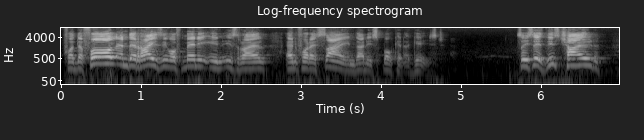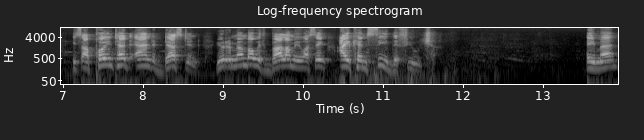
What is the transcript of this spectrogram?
for the fall and the rising of many in Israel and for a sign that is spoken against. So he says, This child is appointed and destined. You remember with Balaam, he was saying, I can see the future. Amen.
